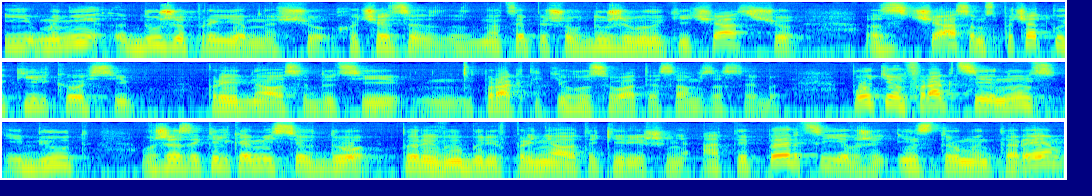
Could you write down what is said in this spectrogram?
І мені дуже приємно, що, хоча на це пішов дуже великий час, що з часом спочатку кілька осіб приєдналося до цієї практики голосувати сам за себе. Потім фракції НУНС і БЮТ вже за кілька місяців до перевиборів прийняли такі рішення. А тепер це є вже інструментарем,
